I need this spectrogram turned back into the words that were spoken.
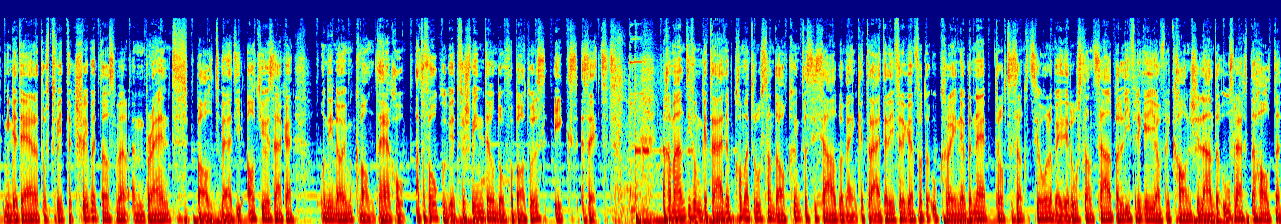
Der Milliardär hat auf Twitter geschrieben, dass man einem Brand bald werde Adieu sagen und in neuem Gewand herkommen. Auch der Vogel wird verschwinden und offenbar durch ein X ersetzt. Nach dem Ende des Getreideabkommens hat Russland angekündigt, dass sie selber Getreidelieferungen von der Ukraine übernehmen Trotz der Sanktionen will Russland selber Lieferungen in afrikanische Länder aufrechterhalten,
